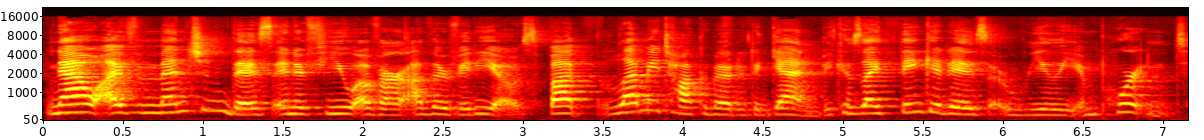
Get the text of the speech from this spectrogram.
Now, I've mentioned this in a few of our other videos, but let me talk about it again because I think it is really important.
